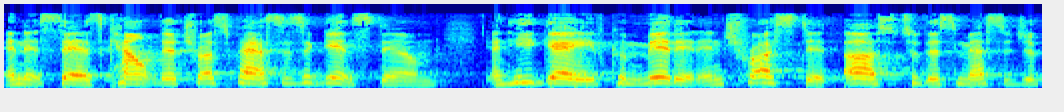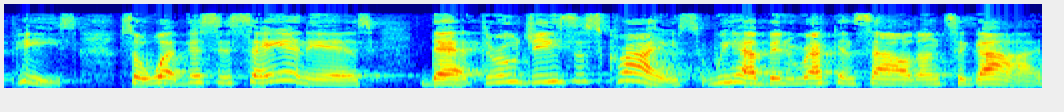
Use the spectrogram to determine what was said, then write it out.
and it says, Count their trespasses against them. And he gave, committed, and trusted us to this message of peace. So, what this is saying is that through Jesus Christ, we have been reconciled unto God.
